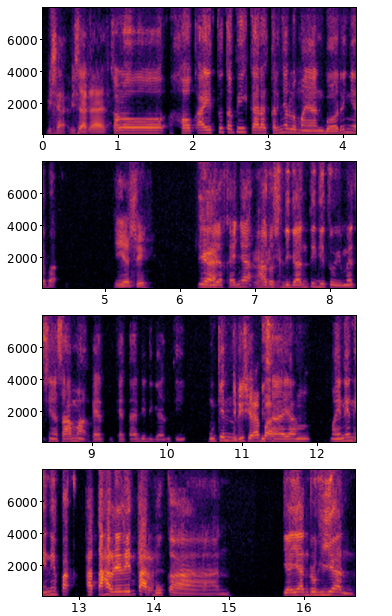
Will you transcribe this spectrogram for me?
Bisa, bisa kan? Kalau Hawkeye itu tapi karakternya lumayan boring ya, Pak. Iya sih. Iya. Iya, kayaknya Iya, harus iya. diganti gitu image-nya sama kayak kayak tadi diganti. Mungkin Jadi siapa? bisa yang mainin ini, Pak. Atta Halilintar. Bukan. Yayan Ruhian.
